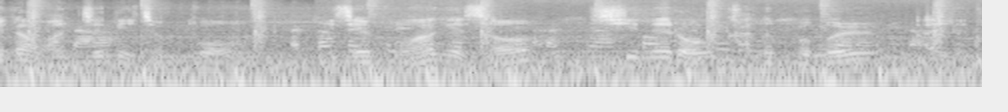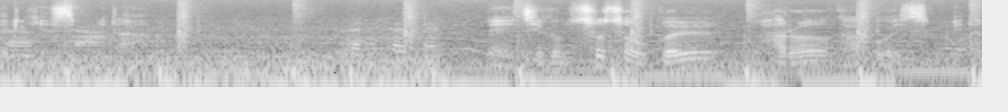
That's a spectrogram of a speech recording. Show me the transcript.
해가 완전히 졌고 이제 공항에서 시내로 가는 법을 알려드리겠습니다. 네, 지금 수속을 하러 가고 있습니다.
